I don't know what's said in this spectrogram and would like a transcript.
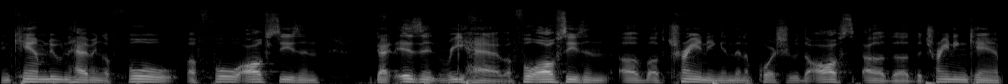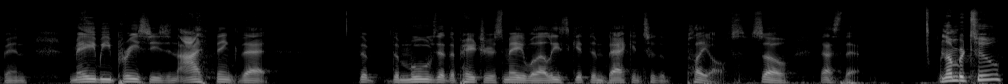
and Cam Newton having a full a full off season that isn't rehab, a full off season of of training, and then of course the off uh, the the training camp and maybe preseason. I think that the the moves that the Patriots made will at least get them back into the playoffs. So that's that. Number two,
